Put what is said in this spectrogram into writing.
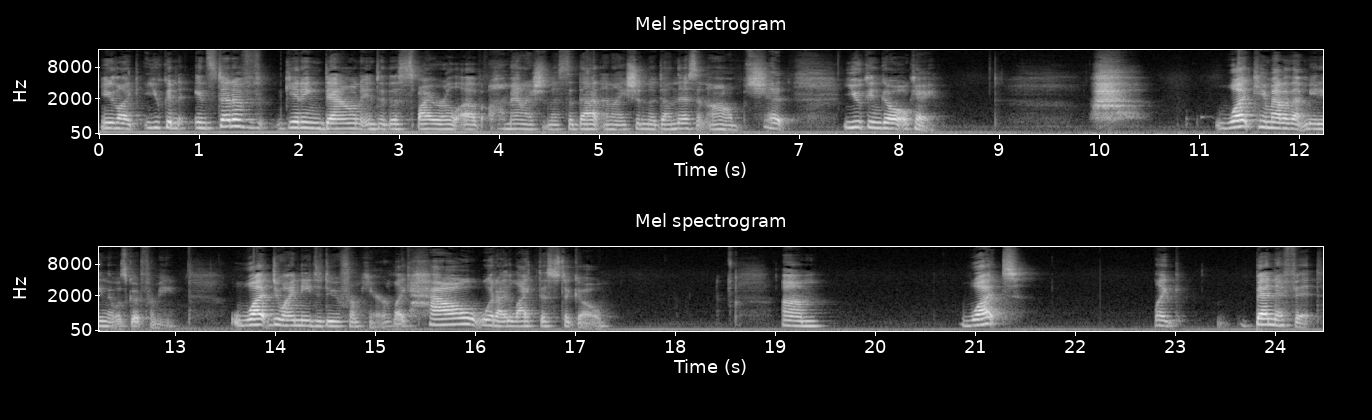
You like you can instead of getting down into this spiral of oh man I shouldn't have said that and I shouldn't have done this and oh shit, you can go okay what came out of that meeting that was good for me? What do I need to do from here? Like, how would I like this to go? Um, what, like, benefit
